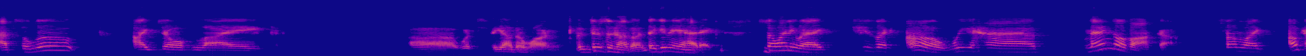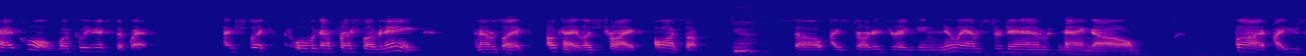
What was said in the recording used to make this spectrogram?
Absolut. I don't like uh what's the other one? There's another one. They give me a headache. So anyway, she's like, "Oh, we have mango vodka." So I'm like, "Okay, cool. What can we mix it with?" And she's like, "Well, we got fresh lemonade." And I was like, "Okay, let's try it." Awesome. Yeah. So I started drinking New Amsterdam mango, but I used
